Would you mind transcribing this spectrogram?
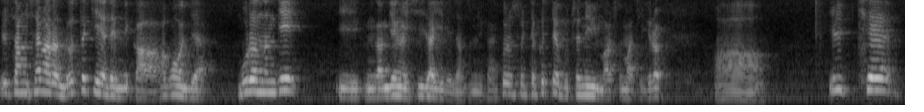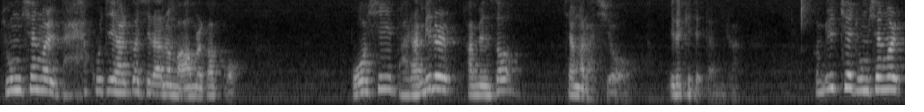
일상생활은 어떻게 해야 됩니까 하고 이제 물었는 게 이 금강경의 시작이 되지 않습니까? 그랬을 때 그때 부처님이 말씀하시기를 아 일체 중생을 다 구제할 것이라는 마음을 갖고 보시 바라미를 하면서 생활하시오. 이렇게 됐답니까? 그럼 일체 중생을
